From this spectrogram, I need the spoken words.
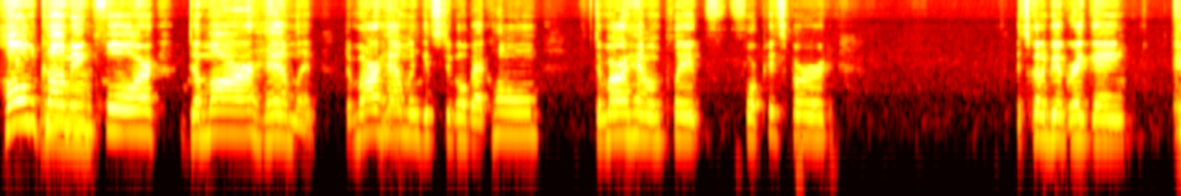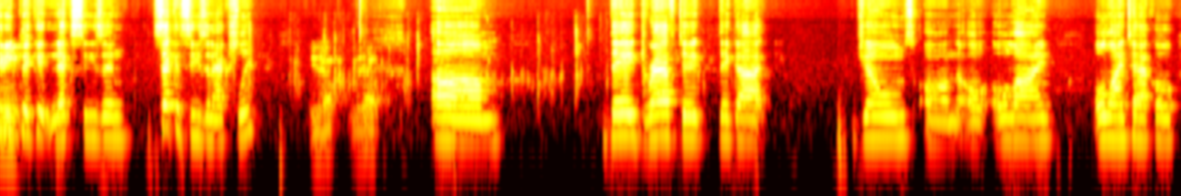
Homecoming for Damar Hamlin. Damar Yeah. Hamlin gets to go back home. Damar Hamlin played for Pittsburgh. It's going to be a great game. Kenny. Pickett next season, second season actually. yeah, yeah. Um, they drafted. They got Jones on the O line, O line tackle.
